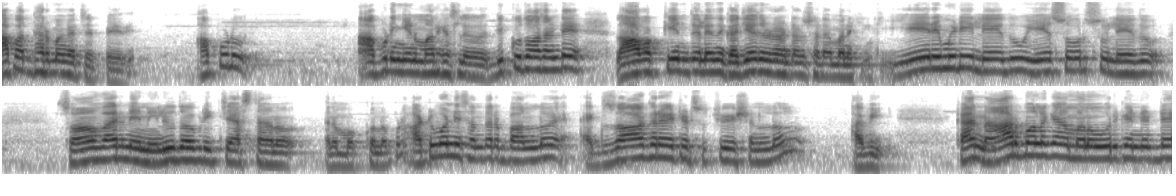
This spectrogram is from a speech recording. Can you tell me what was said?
ఆపద్ధర్మంగా చెప్పేది. అప్పుడు అప్పుడు ఇంక మనకి అసలు దిక్కుతోసంటే లావక్యంతో లేదు గజేంద్రుడు అంటారు సరే మనకి ఏ రెమెడీ లేదు ఏ సోర్సు లేదు. స్వామివారి నేను నిలువు దోపిడీ ఇచ్చేస్తాను అని మొక్కున్నప్పుడు అటువంటి సందర్భాల్లో ఎగ్జాగరేటెడ్ సిచ్యువేషన్లో అవి. కానీ నార్మల్గా మన ఊరికి ఏంటంటే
